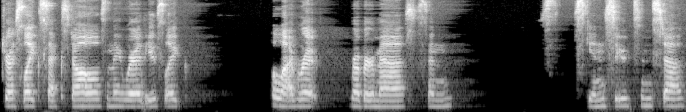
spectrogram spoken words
dress like sex dolls and they wear these like elaborate rubber masks and skin suits and stuff.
